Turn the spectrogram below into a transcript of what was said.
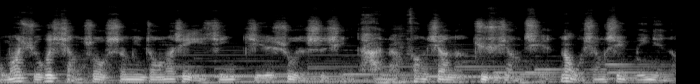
我们要学会享受生命中那些已经结束的事情，坦然放下呢，继续向前。那我相信明年呢，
